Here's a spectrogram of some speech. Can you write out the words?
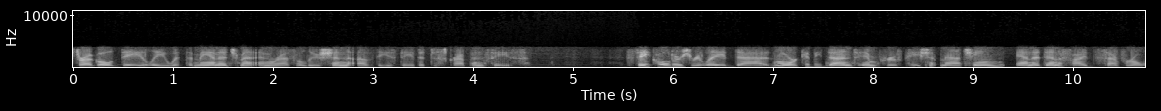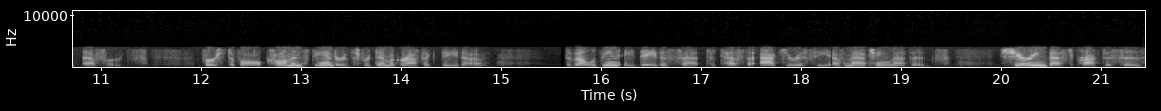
struggle daily with the management and resolution of these data discrepancies. Stakeholders relayed that more could be done to improve patient matching and identified several efforts. First of all, common standards for demographic data developing a data set to test the accuracy of matching methods, sharing best practices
